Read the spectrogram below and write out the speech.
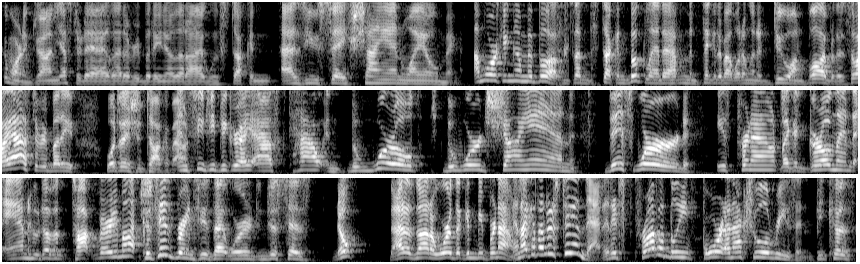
Good morning, John. Yesterday I let everybody know that I was stuck in, as you say, Cheyenne, Wyoming. I'm working on my book. Since I'm stuck in Bookland, I haven't been thinking about what I'm going to do on Vlogbrothers. So I asked everybody what I should talk about. And CGP Grey asked how in the world the word Cheyenne, this word, is pronounced like a girl named Anne who doesn't talk very much. Because his brain sees that word and just says, nope. That is not a word that can be pronounced. And I can understand that. And it's probably for an actual reason, because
